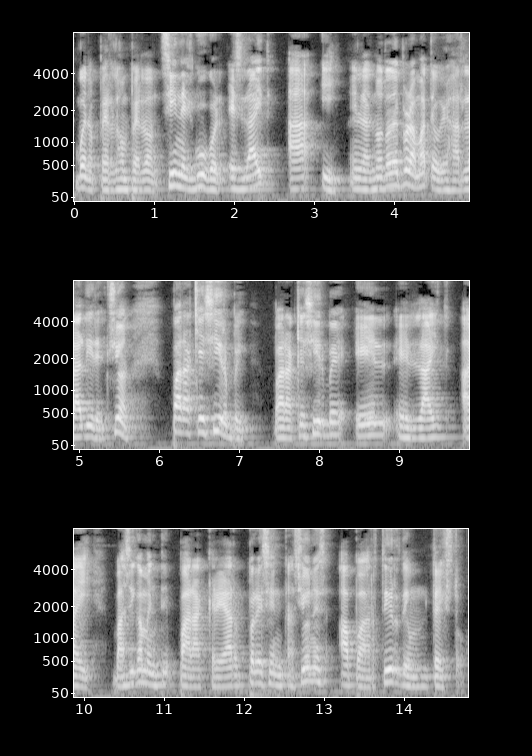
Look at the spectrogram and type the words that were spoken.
Bueno, perdón, perdón, sin el Google Slide AI. En las notas del programa te voy a dejar la dirección. ¿Para qué sirve? ¿Para qué sirve el, Slide AI? Básicamente para crear presentaciones a partir de un texto.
